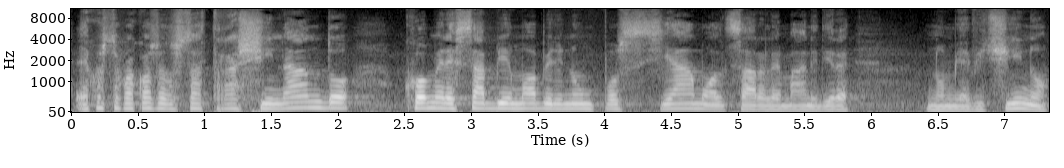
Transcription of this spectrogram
e questo qualcosa lo sta trascinando come le sabbie mobili, non possiamo alzare le mani e dire non mi avvicino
